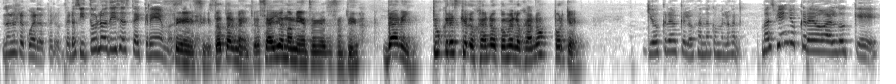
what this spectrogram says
No lo recuerdo, pero, pero si tú lo dices, te creemos. Sí, sí, totalmente. O sea, yo no miento en ese sentido. Dani, ¿tú crees que Lojano come Lojano? ¿Por qué? Yo creo que Lojano come Lojano. Más bien yo creo algo que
